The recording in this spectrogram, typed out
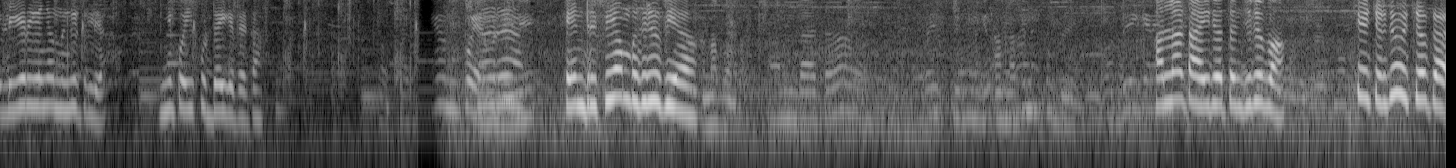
ഉള്ളി കയറി കഴിഞ്ഞാൽ ഒന്നും കിട്ടില്ല. ഇനി പോയി ഫുഡ് കഴിക്കട്ടെ കേട്ടോ. എൻട്രി ഫീ അമ്പത് രൂപയാ എന്നാ പോണ്ട എന്താ എന്നാ പിന്നെ ഫുഡ് ഫുഡ് അല്ല കേട്ടോ ഇരുപത്തഞ്ച് രൂപ ചേച്ചിയോട് ചോദിച്ചോക്കെ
